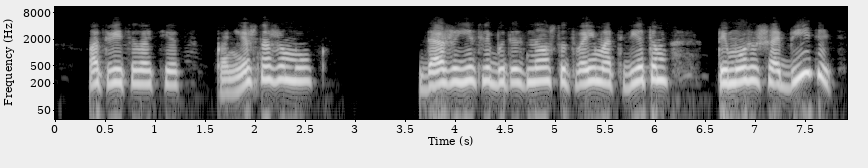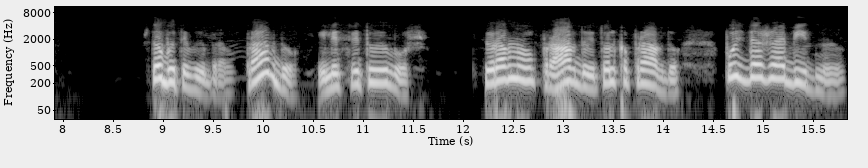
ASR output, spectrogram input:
— ответил отец, — конечно же мог. Даже если бы ты знал, что твоим ответом ты можешь обидеть, что бы ты выбрал, правду или святую ложь? Все равно правду и только правду, пусть даже обидную,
